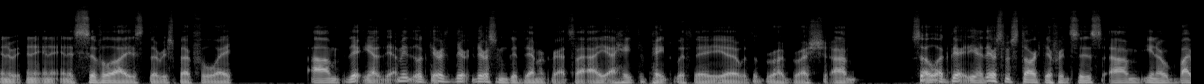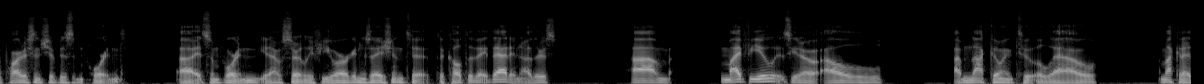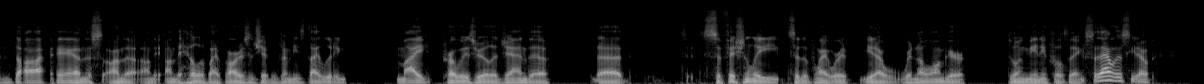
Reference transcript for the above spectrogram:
in a, in a, in a civilized, uh, respectful way. Um, I mean, look, there's there there are some good Democrats. I, I hate to paint with a uh, with a broad brush. Um, so look, there yeah, there's some stark differences. Um, you know, bipartisanship is important. Uh, it's important, you know, certainly for your organization to to cultivate that and others. Um, my view is, you know, I'll I'm not going to allow I'm not going to die on this on the on the on the hill of bipartisanship if it means diluting my pro-Israel agenda uh, sufficiently to the point where you know we're no longer doing meaningful things. So that was you know,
